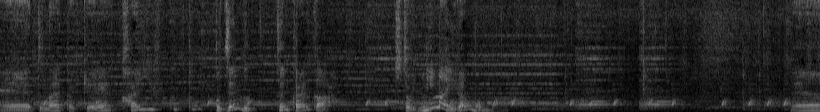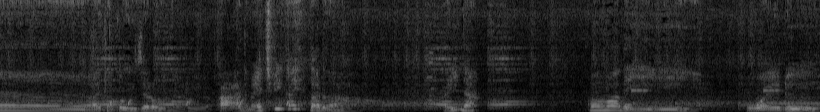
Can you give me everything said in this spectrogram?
えーと、何やったっけ？回復と？これ全部、全部変えるか。ちょっと2枚いらんもんな。えー、相手の攻撃ゼロになる。あー、でも HP 回復あるな。あ、いいな。このままでいい。終える。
